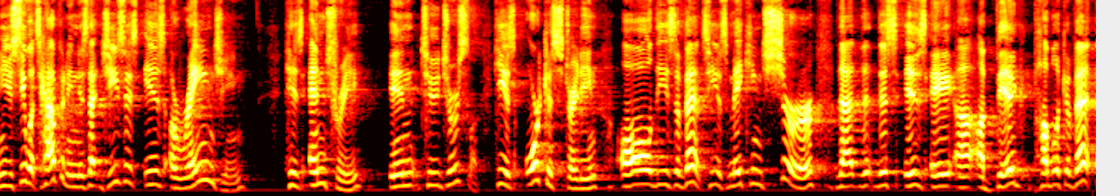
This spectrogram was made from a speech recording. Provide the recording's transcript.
And you see what's happening is that Jesus is arranging his entry into Jerusalem. He is orchestrating all these events. He is making sure that th- this is a, uh, a big public event.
